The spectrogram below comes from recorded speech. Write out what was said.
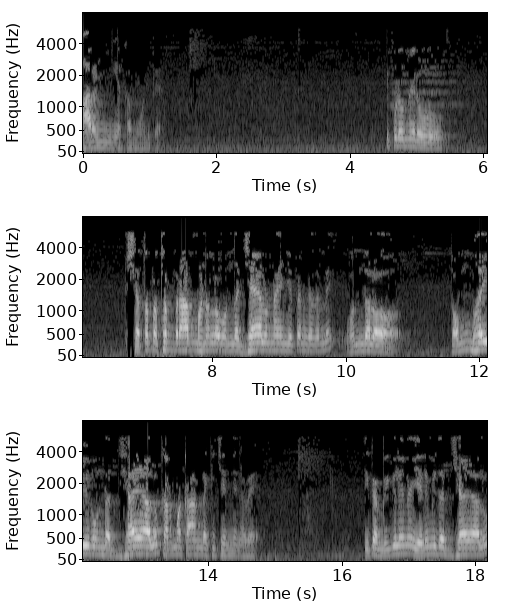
ఆరణ్యకము అని పేరు. ఇప్పుడు మీరు శతపథ బ్రాహ్మణంలో వంద అధ్యాయాలు ఉన్నాయని చెప్పాను కదండి. వందలో తొంభై రెండు అధ్యాయాలు కర్మకాండకి చెందినవే. ఇక మిగిలిన ఎనిమిది అధ్యాయాలు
